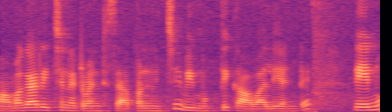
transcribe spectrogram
మామగారు ఇచ్చినటువంటి శాపం నుంచి విముక్తి కావాలి అంటే నేను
